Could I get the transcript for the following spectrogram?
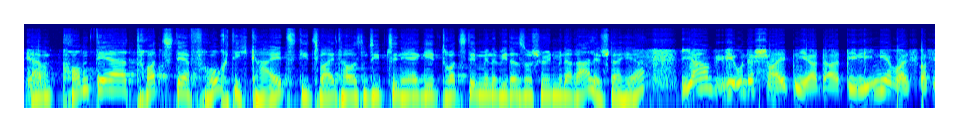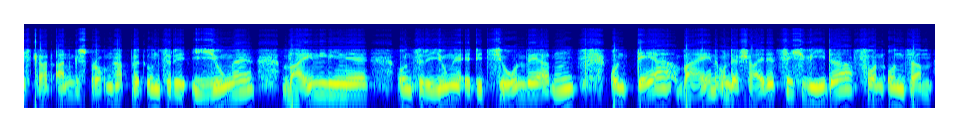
Ja. Ähm, kommt der trotz der Fruchtigkeit, die 2017 hergeht, trotzdem wieder so schön mineralisch daher? Ja, wir unterscheiden ja da. Die Linie, was, was ich gerade angesprochen habe, wird unsere junge Weinlinie, unsere junge Edition werden. Und der Wein unterscheidet sich wieder von unserem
